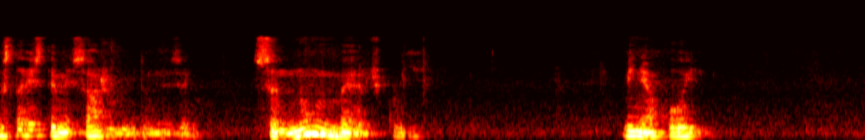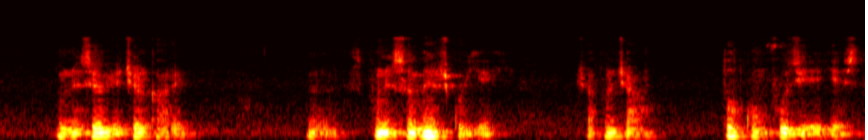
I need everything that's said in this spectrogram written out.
ăsta este mesajul lui Dumnezeu să nu mergi cu ei. Bine, apoi, Dumnezeu e Cel care uh, spune să mergi cu ei. Și atunci tot confuzie este.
